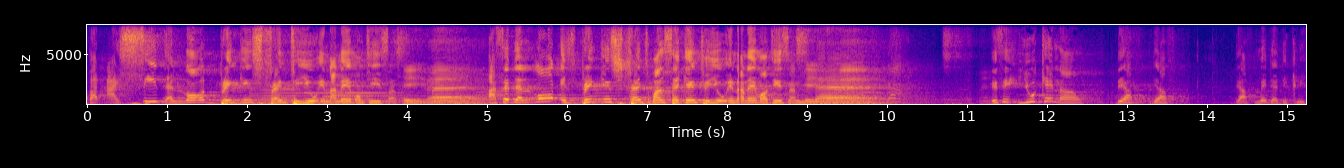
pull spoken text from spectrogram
But I see the Lord bringing strength to you in the name of Jesus. Amen. I said the Lord is bringing strength once again to you in the name of Jesus. Amen. You see, UK now, they have they have they have made a decree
